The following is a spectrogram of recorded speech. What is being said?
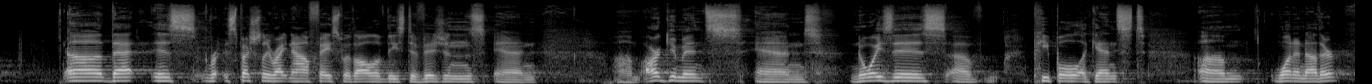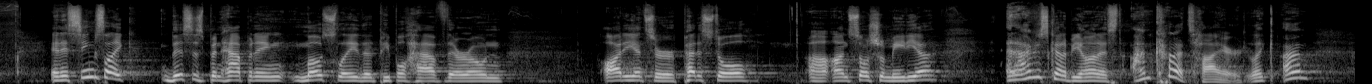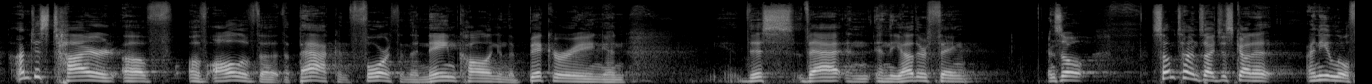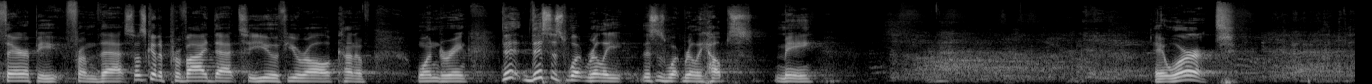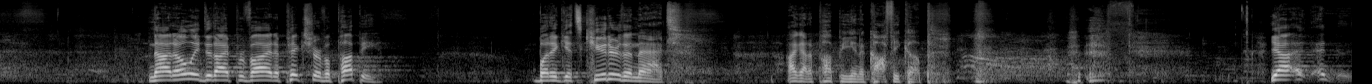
uh, that is, especially right now, faced with all of these divisions and um, arguments and noises of people against um, one another. And it seems like this has been happening mostly that people have their own audience or pedestal uh, on social media. And I've just got to be honest, I'm kind of tired. Like, I'm, I'm just tired of, of all of the, the back and forth and the name calling and the bickering and this, that, and, and the other thing. And so sometimes I just got to, I need a little therapy from that. So I was going to provide that to you if you're all kind of wondering. Th- this is what really, this is what really helps me. It worked. Not only did I provide a picture of a puppy, but it gets cuter than that. I got a puppy in a coffee cup. yeah,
